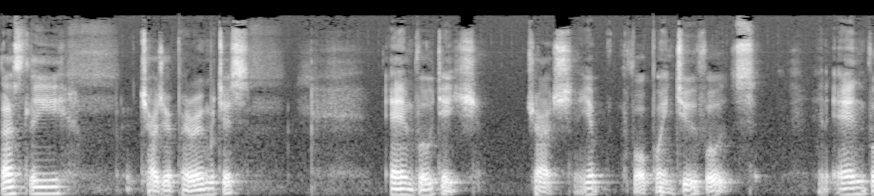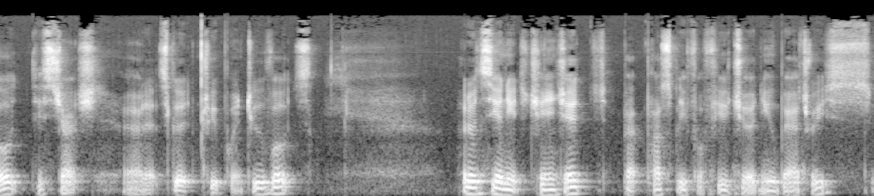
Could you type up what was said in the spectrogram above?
Lastly, charger parameters and voltage charge, yep, 4.2 volts. And N volt discharge uh, that's good 3.2 volts I don't see a need to change it but possibly for future new batteries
